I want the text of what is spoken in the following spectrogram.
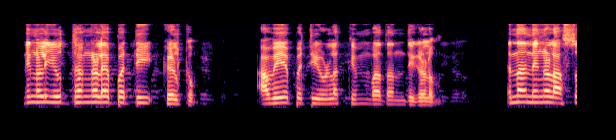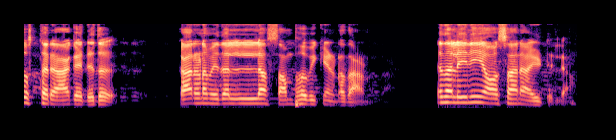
നിങ്ങൾ യുദ്ധങ്ങളെ പറ്റി കേൾക്കും അവയെ പറ്റിയുള്ള കിംവദന്തികളും. എന്നാൽ നിങ്ങൾ അസ്വസ്ഥരാകരുത്. കാരണം ഇതെല്ലാം സംഭവിക്കേണ്ടതാണ്. എന്നാൽ ഇനി അവസാനമായിട്ടില്ല.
